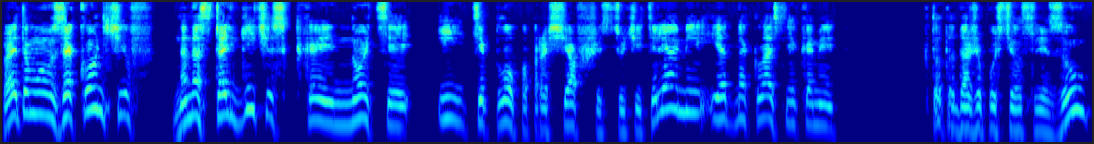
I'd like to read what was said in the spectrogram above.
Поэтому, закончив на ностальгической ноте и тепло попрощавшись с учителями и одноклассниками, кто-то даже пустил слезу,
